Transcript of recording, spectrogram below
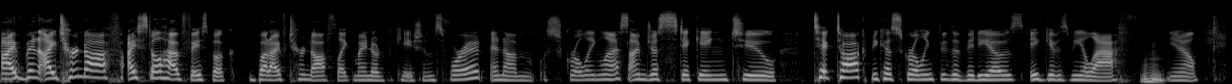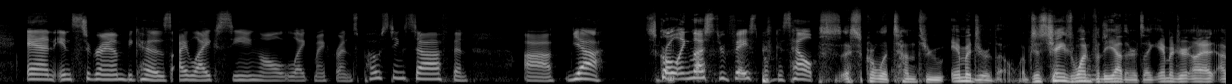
I've been I turned off I still have Facebook, but I've turned off like my notifications for it and I'm scrolling less. I'm just sticking to TikTok because scrolling through the videos, it gives me a laugh, you know. And Instagram because I like seeing all like my friends posting stuff and uh yeah, scrolling less through Facebook has helped. I scroll a ton through Imgur though. I've just changed one for the other. It's like Imgur. I, I,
